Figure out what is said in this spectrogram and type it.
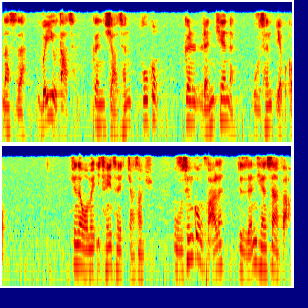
那是啊唯有大乘跟小乘不共，跟人天呢五层也不共。现在我们一层一层讲上去，五层共法呢，就是人天善法，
